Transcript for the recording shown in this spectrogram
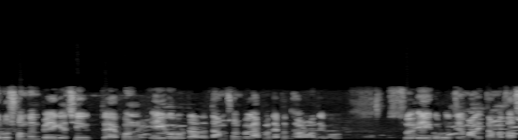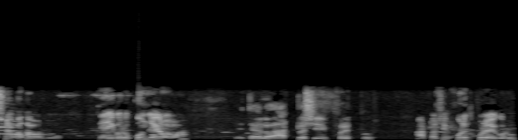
গরুর সন্ধান পেয়ে গেছি। তো এখন এই গরুটার দাম সম্পর্কে আপনাদের একটা ধারণা দিব। সো এই গরুর যে মালিক আমরা তার সঙ্গে কথা বলব। তো এই গরু কোন জায়গায় মামা? এটা হলো আটটসি ফরিদপুর। আটটা ফরিদপুরের গরু।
